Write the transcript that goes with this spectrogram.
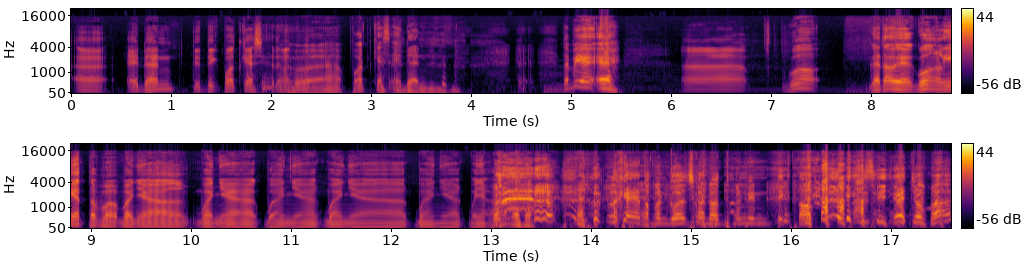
eh, Edan titik podcast ya teman-teman. Wah, podcast Edan. Tapi eh, eh gua gak tahu ya, gua ngelihat banyak banyak banyak banyak banyak banyak ya? Lu kayak temen gue suka nontonin TikTok isinya cuma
